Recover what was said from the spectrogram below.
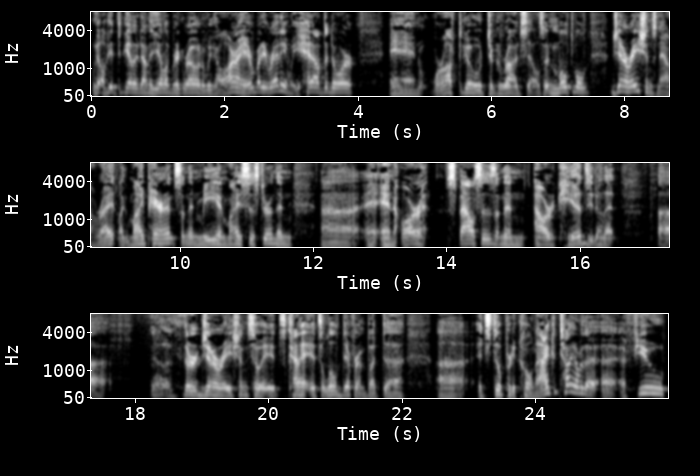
we all get together down the yellow brick road and we go all right everybody ready and we head out the door and we're off to go to garage sales and multiple generations now, right? Like my parents and then me and my sister and then, uh, and, our spouses and then our kids, you know, that, uh, third generation. So it's kind of, it's a little different, but, uh, uh, it's still pretty cool. Now I could tell you over the, uh, a few,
